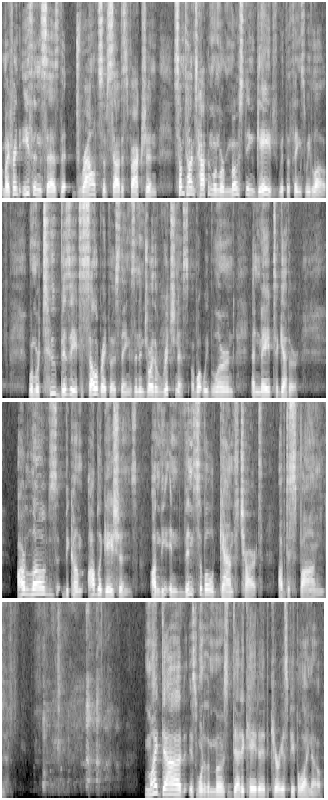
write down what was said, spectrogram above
My friend Ethan says that droughts of satisfaction sometimes happen when we're most engaged with the things we love, when we're too busy to celebrate those things and enjoy the richness of what we've learned and made together. Our loves become obligations on the invincible Gantt chart of despond. My dad is one of the most dedicated, curious people I know.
